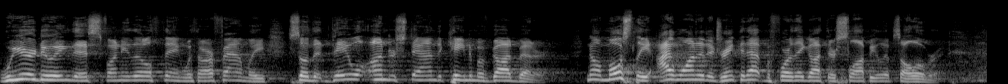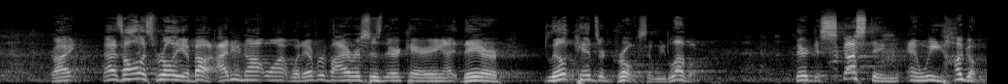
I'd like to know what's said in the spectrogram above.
we are doing this funny little thing with our family so that they will understand the kingdom of God better. No, mostly I wanted a drink of that before they got their sloppy lips all over it right? That's all it's really about. I do not want whatever viruses they're carrying. They are, little kids are gross and we love them. They're disgusting and we hug them.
